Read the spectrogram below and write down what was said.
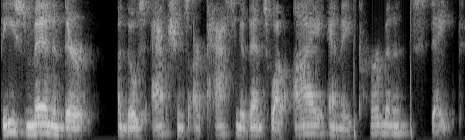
These men and their and those actions are passing events while I am a permanent state.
